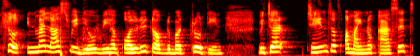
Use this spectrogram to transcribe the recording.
So in my last video we have already talked about protein which are chains of amino acids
